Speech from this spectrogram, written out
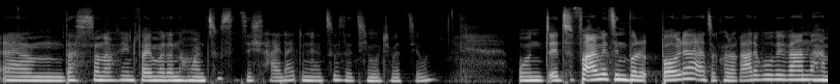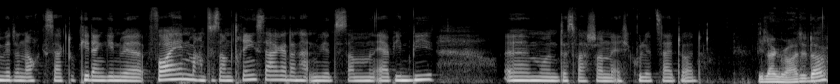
Ähm, das ist dann auf jeden Fall immer dann nochmal ein zusätzliches Highlight und eine zusätzliche Motivation. Und jetzt, vor allem jetzt in Boulder, also Colorado, wo wir waren, haben wir dann auch gesagt, okay, dann gehen wir vorhin, machen zusammen Trainingslager, dann hatten wir zusammen ein Airbnb ähm, und das war schon eine echt coole Zeit dort. wie lange wart ihr da?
